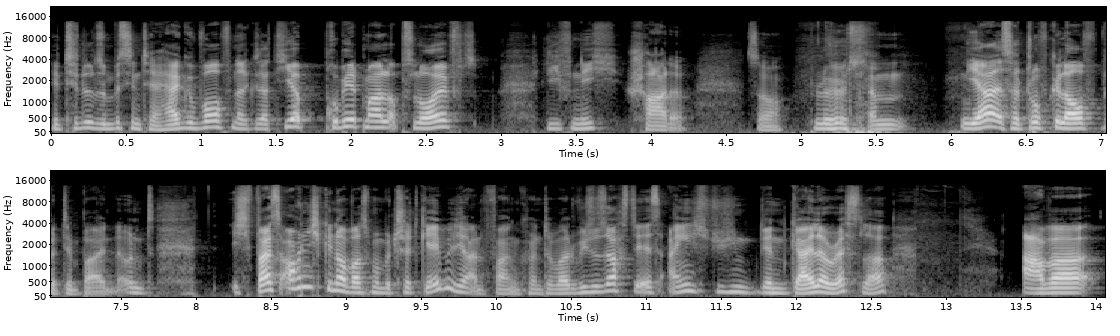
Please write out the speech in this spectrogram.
den Titel so ein bisschen hinterhergeworfen und hat gesagt, hier, probiert mal, ob's läuft. Lief nicht, schade. So. Blöd. Ähm, ja, es hat doof gelaufen mit den beiden. Und ich weiß auch nicht genau, was man mit Chad Gable hier anfangen könnte, weil, wie du sagst, der ist eigentlich ein, ein geiler Wrestler. Aber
